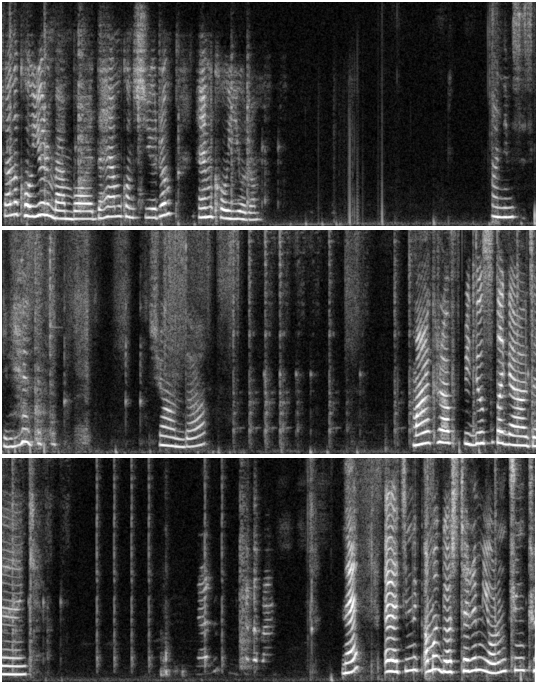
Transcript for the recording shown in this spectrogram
Şu anda koyuyorum ben bu arada. Hem konuşuyorum hem koyuyorum. Annemin sesi geliyor. Şu anda Minecraft videosu da gelecek. Ne? Evet şimdi ama gösteremiyorum çünkü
